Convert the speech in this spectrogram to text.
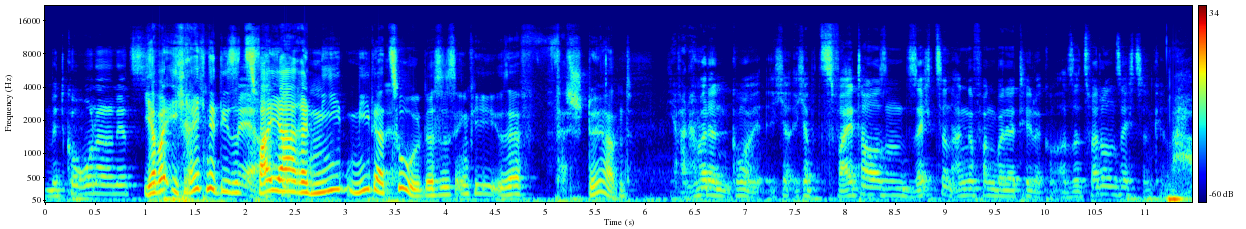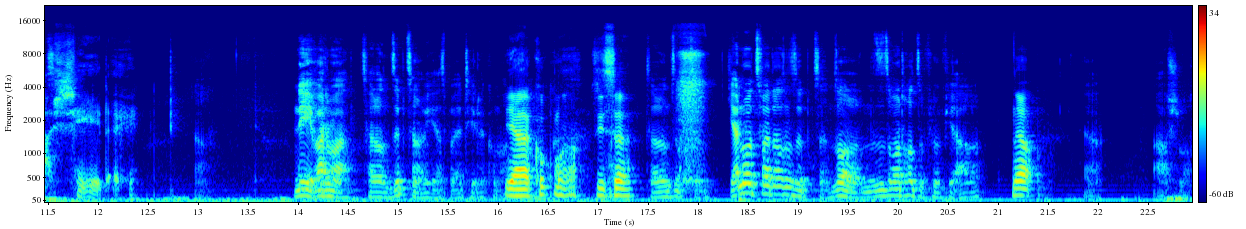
mit Corona dann jetzt. Ja, aber ich rechne diese Mehr. zwei Jahre nie, nie dazu. Das ist irgendwie sehr verstörend. Ja, wann haben wir denn. Guck mal, ich, ich habe 2016 angefangen bei der Telekom. Also seit 2016 kennen wir Ah, uns. shit, ey. Nee, warte mal. 2017 habe ich erst bei der Telekom Ja, guck mal, siehst du. 2017. Januar 2017. So, dann sind es aber trotzdem fünf Jahre. Ja. Arschloch.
